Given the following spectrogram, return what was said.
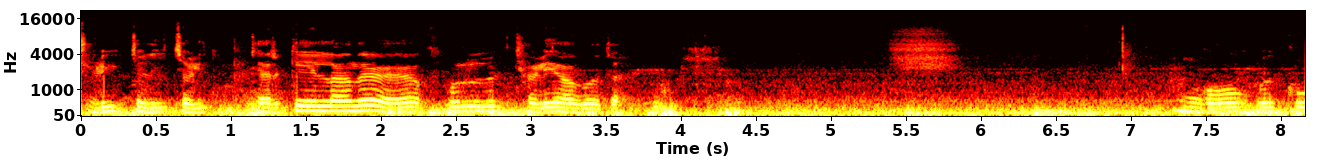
ಚಳಿ ಚಳಿ ಚಳಿ. ಚರ್ಕೆ ಇಲ್ಲ ಅಂದರೆ ಫುಲ್ ಚಳಿ ಆಗುತ್ತೆ. ಹೋಗ್ಬೇಕು,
